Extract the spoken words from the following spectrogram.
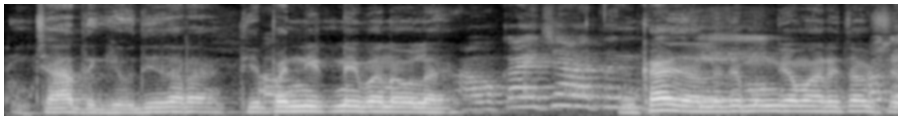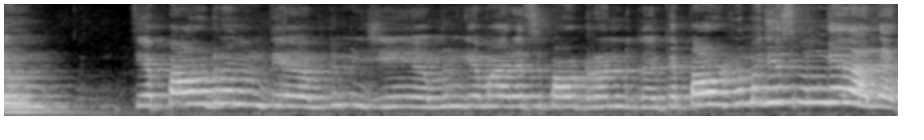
चहा तर घेऊ दे जरा. ते पण नीट नाही बनवलाय अहो काय चहा तर काय झालं ते मुंग्या मारायचं औषध? अहो, ते पावडर ते तुम्ही जे मुंग्या मारायचं पावडर आणलं होतं त्या पावडर मध्येच मुंग्या झाल्यात.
